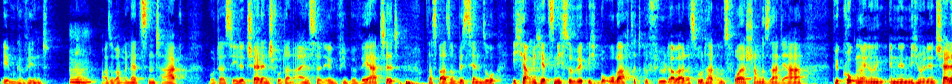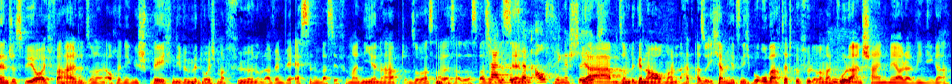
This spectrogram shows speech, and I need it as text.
eben gewinnt. Ne? Also am letzten Tag wurde das, jede Challenge wurde dann einzeln irgendwie bewertet. Das war so ein bisschen so, ich habe mich jetzt nicht so wirklich beobachtet gefühlt, aber das wurde halt uns vorher schon gesagt, ja, wir gucken in, in den, nicht nur in den Challenges, wie ihr euch verhaltet, sondern auch in den Gesprächen, die wir mit euch mal führen oder wenn wir essen, was ihr für Manieren habt und sowas alles. Also das war so Klar, ein du bist ja bisschen. ein Aushängeschild. Ja, so ein, genau. Man hat, also ich habe mich jetzt nicht beobachtet gefühlt, aber man wurde anscheinend mehr oder weniger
